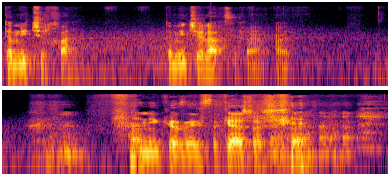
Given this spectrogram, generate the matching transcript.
תמיד שלך. תמיד שלך, סליחה. אני כזה מסתכל על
